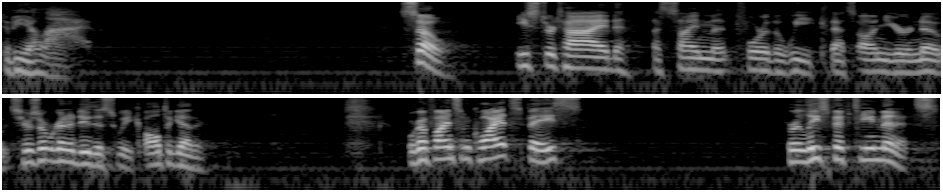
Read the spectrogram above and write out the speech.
to be alive. So, Eastertide assignment for the week. That's on your notes. Here's what we're going to do this week, all together. We're going to find some quiet space for at least 15 minutes.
